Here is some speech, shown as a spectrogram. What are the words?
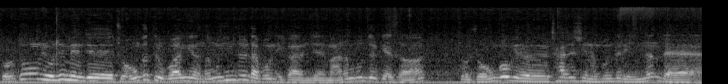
돌돔 요즘에 이제 좋은 것들 구하기가 너무 힘들다 보니까 이제 많은 분들께서 좀 좋은 고기를 찾으시는 분들이 있는데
